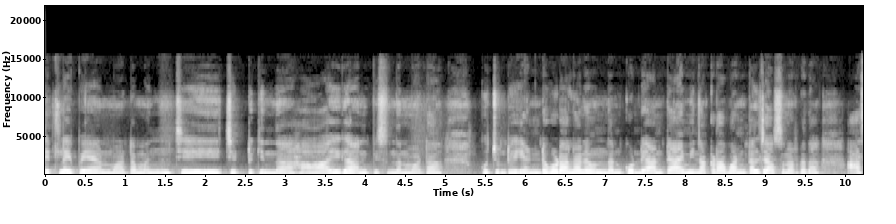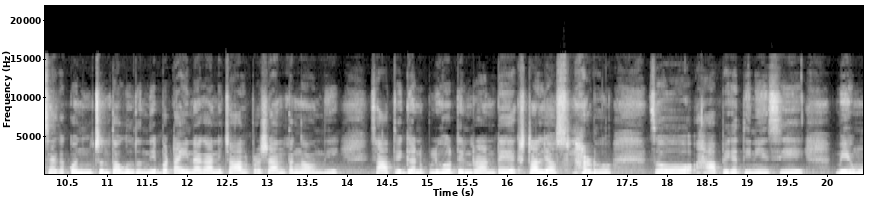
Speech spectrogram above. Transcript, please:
సెటిల్ అయిపోయాయి అనమాట మంచి చెట్టు కింద హాయిగా అనిపిస్తుంది అనమాట కూర్చుంటే ఎండ కూడా అలానే ఉందనుకోండి. అంటే ఐ మీన్ అక్కడ వంటలు చేస్తున్నారు కదా ఆ శాఖ కొంచెం తగులుతుంది. బట్ అయినా కానీ చాలా ప్రశాంతంగా ఉంది. సాత్విక్ కానీ పులిహోర తినరా అంటే ఎక్స్ట్రాలు చేస్తున్నాడు. సో హ్యాపీగా తినేసి మేము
